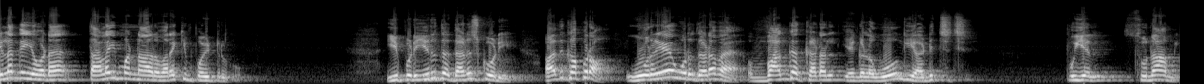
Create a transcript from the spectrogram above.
இலங்கையோட தலைமன்னார் வரைக்கும் போயிட்டுருக்கும். இப்படி இருந்த தனுஷ்கோடி அதுக்கப்புறம் ஒரே ஒரு தடவை வங்க கடல் எங்களை ஓங்கி அடிச்சிச்சு. புயல் சுனாமி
